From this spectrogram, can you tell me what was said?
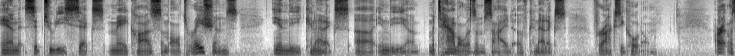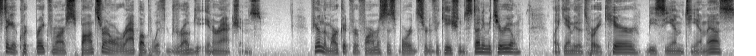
and CYP2D6 may cause some alterations in the kinetics, uh, in the uh, metabolism side of kinetics for oxycodone. All right, let's take a quick break from our sponsor and I'll wrap up with drug interactions. If you're in the market for pharmacist board certification study material like ambulatory care, BCM TMS,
